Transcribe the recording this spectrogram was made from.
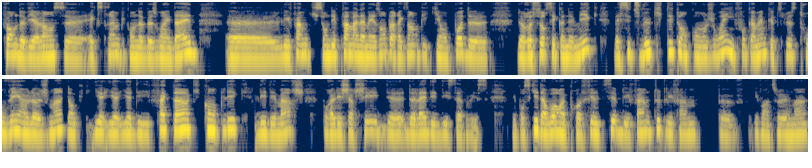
formes de violence euh, extrêmes puis qu'on a besoin d'aide. Euh, les femmes qui sont des femmes à la maison, par exemple, et qui n'ont pas de, ressources économiques, ben, si tu veux quitter ton conjoint, il faut quand même que tu puisses trouver un logement. Donc, il y a, des facteurs qui compliquent les démarches pour aller chercher de, l'aide et des services. Mais pour ce qui est d'avoir un profil type des femmes, toutes les femmes peuvent éventuellement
